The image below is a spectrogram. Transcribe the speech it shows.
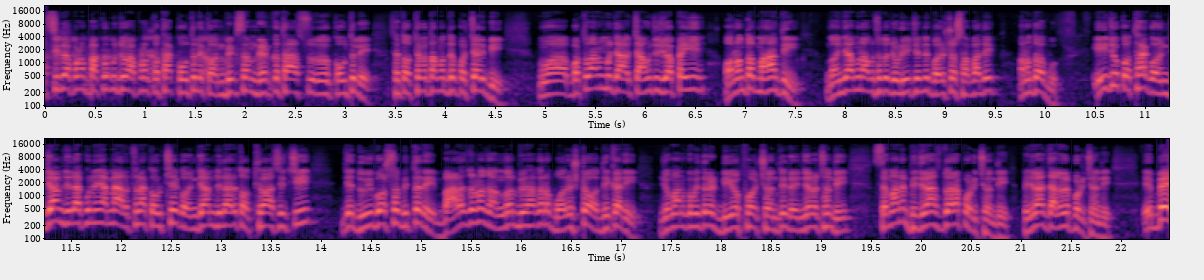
ଆସିବି ଆପଣଙ୍କ ପାଖକୁ ଯେଉଁ ଆପଣ କଥା କହୁଥିଲେ କନଭିକ୍ସନ୍ ରେଟ୍ କଥା କହୁଥିଲେ ସେ ତଥ୍ୟ କଥା ମଧ୍ୟ ପଚାରିବି ବର୍ତ୍ତମାନ ମୁଁ ଚାହୁଁଛି ଯିବା ପାଇଁ ଅନନ୍ତ ମହାନ୍ତି ଗଞ୍ଜାମରୁ ଆମ ସହିତ ଯୋଡ଼ି ହୋଇଛନ୍ତି ବରିଷ୍ଠ ସାମ୍ବାଦିକ ଅନନ୍ତ ବାବୁ ଏଇ ଯେଉଁ କଥା ଗଞ୍ଜାମ ଜିଲ୍ଲାକୁ ନେଇ ଆମେ ଆଲୋଚନା କରୁଛେ ଗଞ୍ଜାମ ଜିଲ୍ଲାରେ ତଥ୍ୟ ଆସିଛି যে দুই বর্ষ ভিতরে বারো জন জঙ্গল বিভাগের বরিষ্ঠ অধিকারী যেমন ভিতরে ডিএফ অনেক রেঞ্জর অনেক সে ভিজিলান্স দ্বারা পড়ছেন ভিজিলান্স জালে পড়ছেন এবে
